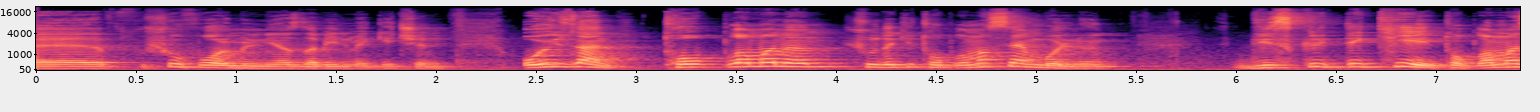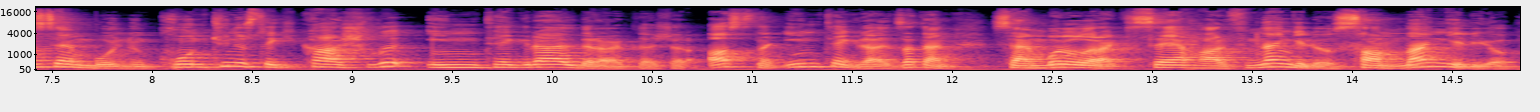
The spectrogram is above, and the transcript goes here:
e, şu formülünü yazabilmek için. O yüzden toplamanın şuradaki toplama sembolünün diskritteki toplama sembolünün continuous'taki karşılığı integraldir arkadaşlar. Aslında integral zaten sembol olarak S harfinden geliyor, sum'dan geliyor.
